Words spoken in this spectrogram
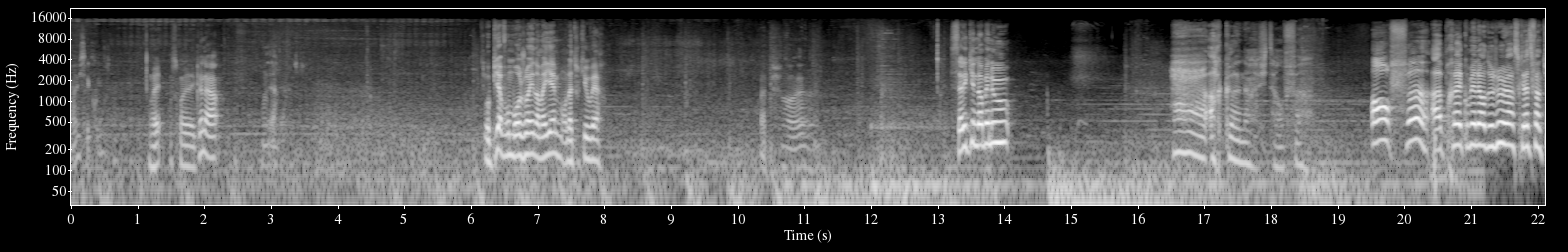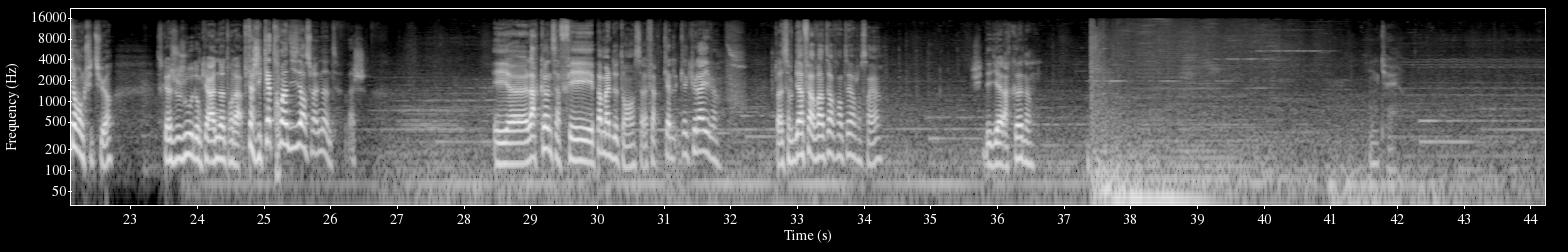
Ah oui, c'est cool ça. Ouais, parce qu'on est des connards. On est. Au pire, vous me rejoignez dans ma game, on a tout qui est ouvert. Hop. Ouais. Salut Kinder Menou Ah, Arcon, putain, enfin. Enfin Après combien d'heures de jeu là? Parce que là, fait un petit moment que je suis dessus. Hein. Parce que là, je joue, donc à Note, on a. Putain, j'ai 90 heures sur Note, vache. Et euh, l'Arcon, ça fait pas mal de temps. hein. Ça va faire quel- quelques lives. Ça veut bien faire 20h, 30h, j'en sais rien. Je suis dédié à l'Arcon. hein. Ok.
